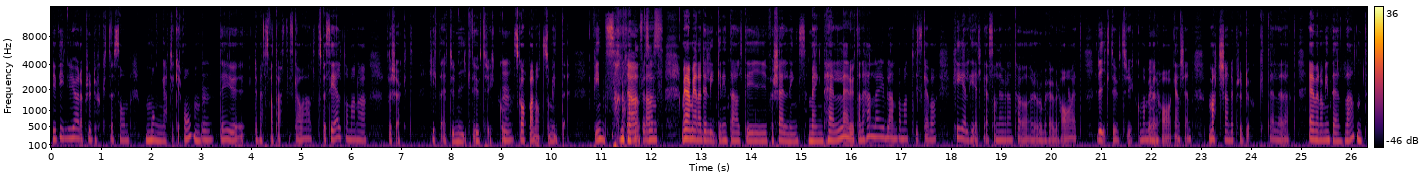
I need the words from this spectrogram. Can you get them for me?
vi vill ju göra produkter som många tycker om. Mm. Det är ju det mest fantastiska av allt. Speciellt om man har försökt hitta ett unikt uttryck och mm. skapa något som inte finns någon annanstans. Men jag menar det ligger inte alltid i försäljningsmängd heller utan det handlar ibland om att vi ska vara helhetliga som leverantörer och behöver ha ett rikt uttryck och man mm. behöver ha kanske en matchande produkt eller att även om inte en rand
